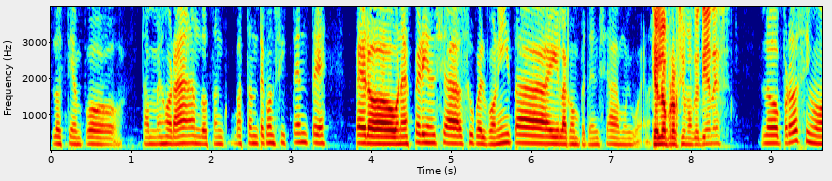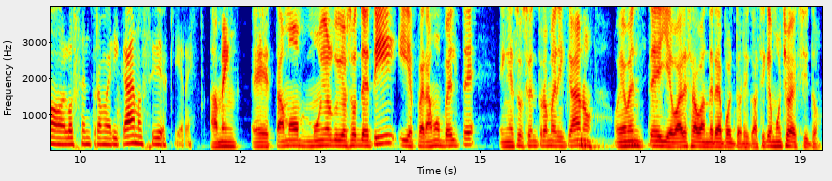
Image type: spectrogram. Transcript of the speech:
los tiempos están mejorando, están bastante consistentes, pero una experiencia súper bonita y la competencia muy buena. ¿Qué es lo próximo que tienes? Lo próximo, los centroamericanos, si Dios quiere. Amén. Eh, estamos muy orgullosos de ti y esperamos verte en esos centroamericanos. Obviamente llevar esa bandera de Puerto Rico. Así que mucho éxito.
